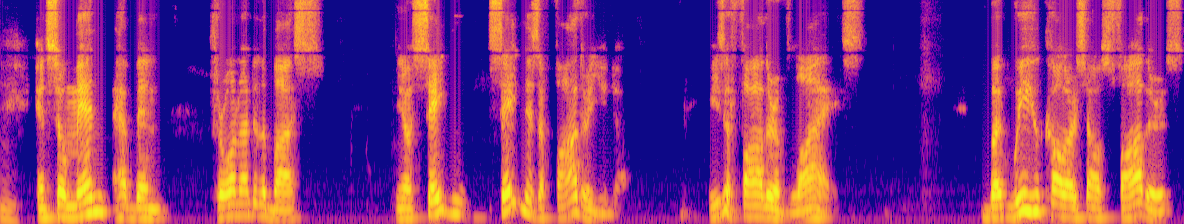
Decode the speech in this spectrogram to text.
Mm. and so men have been thrown under the bus. You know satan satan is a father you know he's a father of lies. But we who call ourselves fathers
